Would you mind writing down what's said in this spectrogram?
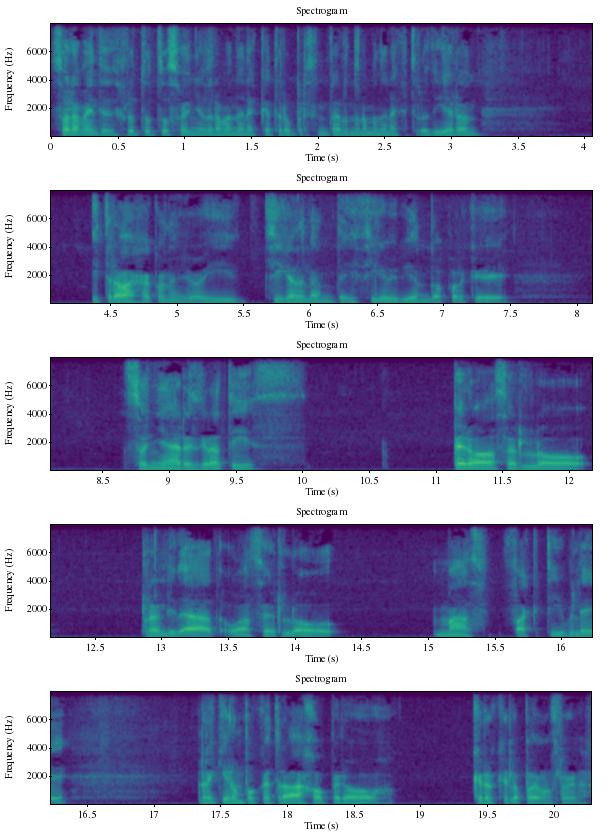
Solamente disfruta tu sueño de la manera que te lo presentaron, de la manera que te lo dieron. Y trabaja con ello y sigue adelante y sigue viviendo porque soñar es gratis, pero hacerlo realidad o hacerlo más factible requiere un poco de trabajo, pero creo que lo podemos lograr.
